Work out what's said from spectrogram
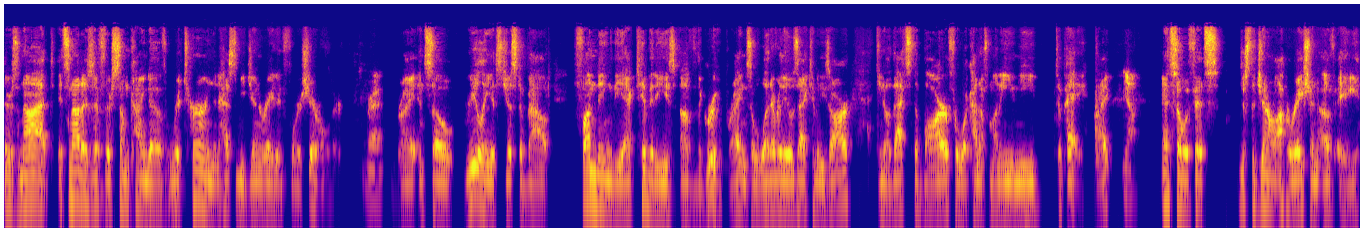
there's not it's not as if there's some kind of return that has to be generated for a shareholder. Right. Right? And so really it's just about funding the activities of the group right? And so whatever those activities are you know that's the bar for what kind of money you need to pay right? Yeah. And so if it's just the general operation of a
